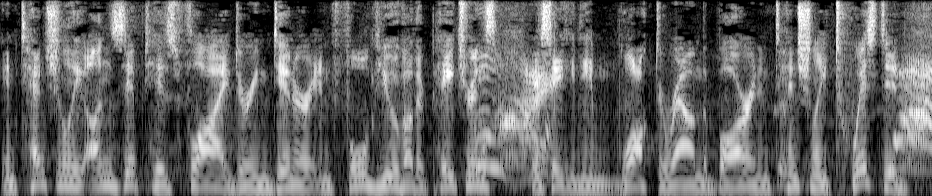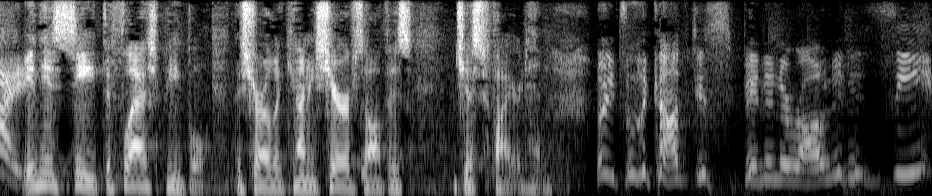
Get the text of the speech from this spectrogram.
intentionally unzipped his fly during dinner in full view of other patrons. Why? They say he walked around the bar and intentionally twisted Why? in his seat to flash people. The Charlotte County Sheriff's Office just fired him. Wait, so the cop's just spinning around in his seat?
